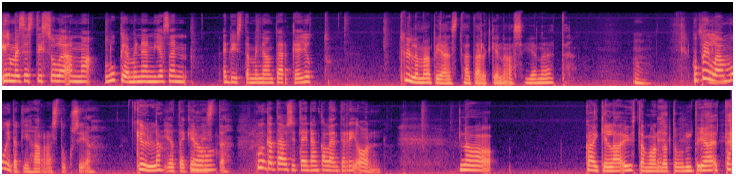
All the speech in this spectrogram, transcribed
Ilmeisesti sulle Anna lukeminen ja sen edistäminen on tärkeä juttu. Kyllä mä pidän sitä tärkeänä asiana. Että... Mm. Hupilla on muitakin harrastuksia. Kyllä. Ja tekemistä. Joo. Kuinka täysi teidän kalenteri on? No kaikilla on yhtä monta tuntia, että,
